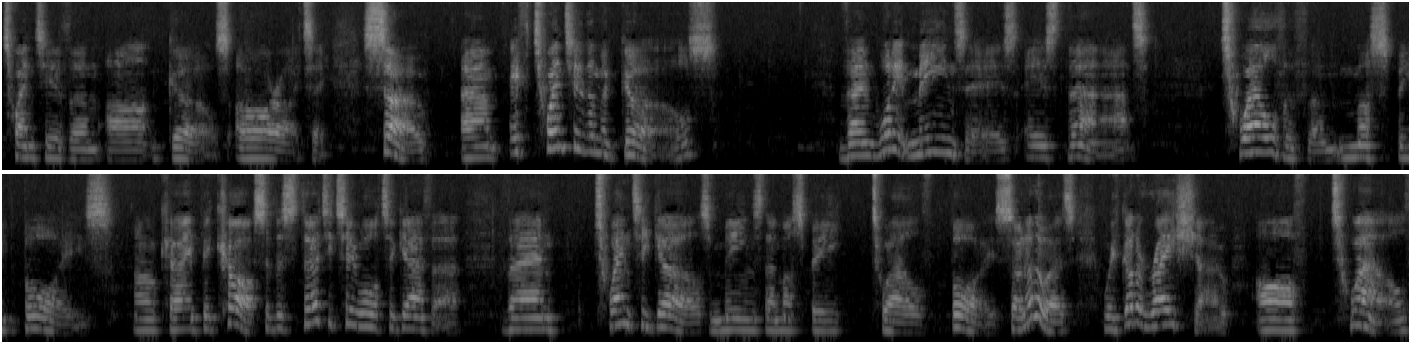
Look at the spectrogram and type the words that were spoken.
20 of them are girls. Alrighty, so um, if 20 of them are girls, then what it means is, is that 12 of them must be boys. Okay, because if there's 32 altogether, then 20 girls means there must be 12 boys. So in other words, we've got a ratio of 12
